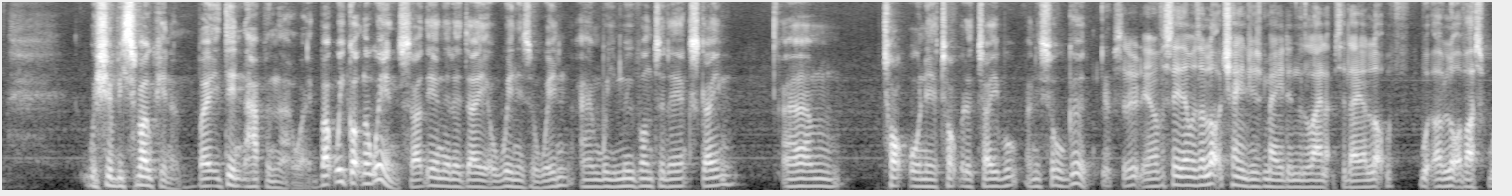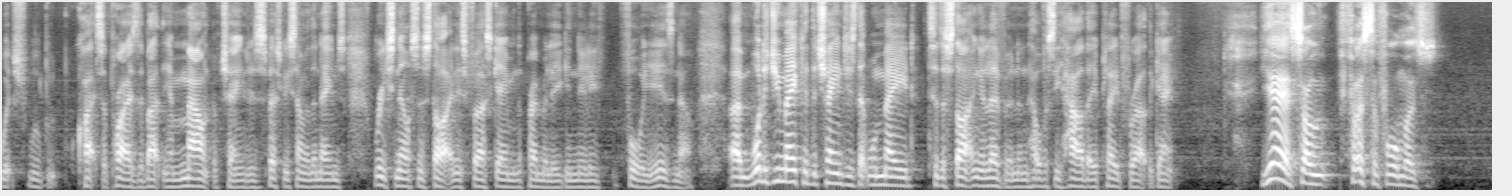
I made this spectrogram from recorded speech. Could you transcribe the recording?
We should be smoking them, but it didn't happen that way. But we got the win. So at the end of the day, a win is a win, and we move on to the next game, um, top or near top of the table, and it's all good. Absolutely. Obviously, there was a lot of changes made in the lineup today. A lot of a lot of us, which were quite surprised about the amount of changes, especially some of the names. Reiss Nelson starting his first game in the Premier League in nearly four years now. Um, what did you make of the changes that were made to the starting eleven, and obviously how they played throughout the game? Yeah, so first and foremost,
